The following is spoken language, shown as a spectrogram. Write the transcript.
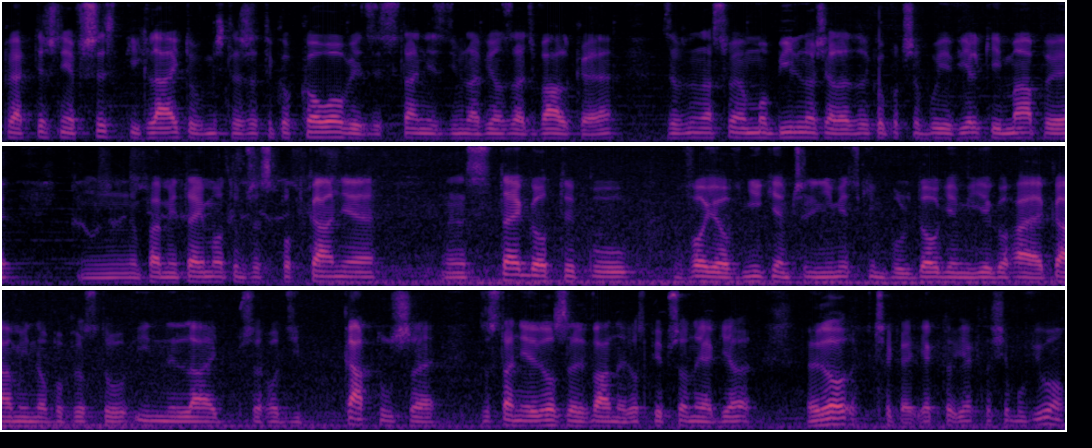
praktycznie wszystkich lightów. Myślę, że tylko kołowiec jest w stanie z nim nawiązać walkę, ze względu na swoją mobilność, ale tego potrzebuje wielkiej mapy. Mm, Pamiętajmy o tym, że spotkanie e, z tego typu wojownikiem, czyli niemieckim bulldogiem i jego haekami, no po prostu inny light przechodzi katusze, zostanie rozerwany, rozpieprzony jak ja... Ro, czekaj, jak to, jak to się mówiło?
